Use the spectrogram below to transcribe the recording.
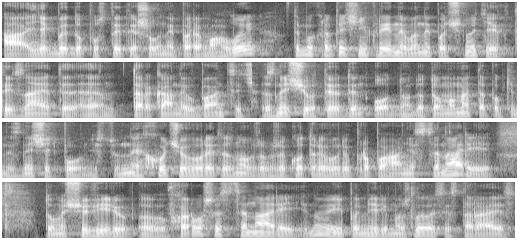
А якби допустити, що вони перемогли демократичні країни, вони почнуть, як ти знаєте, таракани в банці знищувати один одного до того моменту, поки не знищать повністю. Не хочу говорити знову ж вже котре говорю про погані сценарії, тому що вірю в хороший сценарій, ну і по мірі можливості стараюсь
